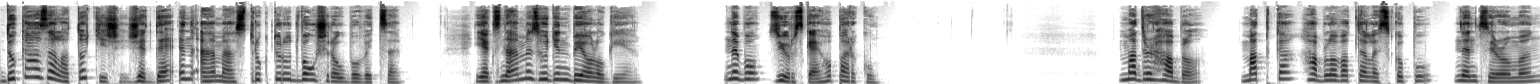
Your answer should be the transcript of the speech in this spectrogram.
Dokázala totiž, že DNA má strukturu dvoušroubovice, jak známe z hodin biologie, nebo z Jurského parku. Mother Hubble, matka Hubbleova teleskopu Nancy Roman,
